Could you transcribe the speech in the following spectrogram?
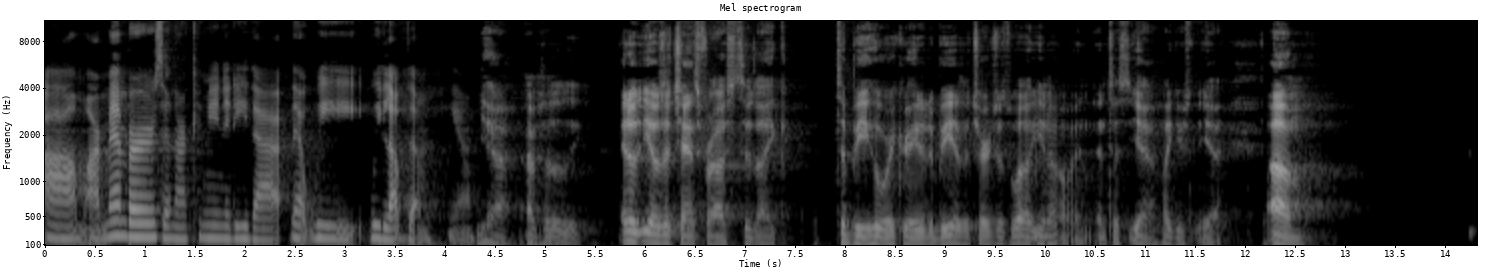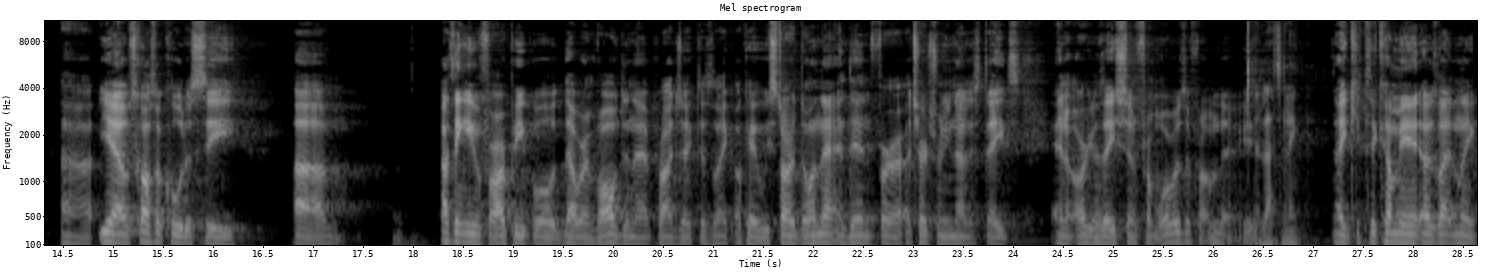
um, our members and our community that that we we love them yeah Yeah, absolutely. It was, it was a chance for us to like to be who we're created to be as a church as well, you know, and, and to yeah, like you yeah. Um uh yeah, it was also cool to see um I think even for our people that were involved in that project it's like, okay, we started doing that and then for a church from the United States and an organization from where was it from there? The Latin Link. like to come in I was Latin Link,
